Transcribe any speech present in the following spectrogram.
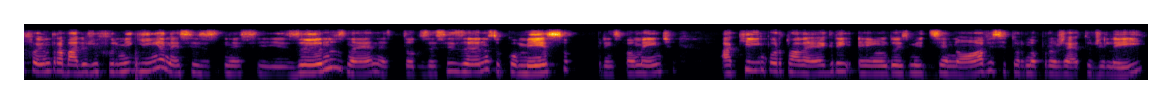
foi um trabalho de formiguinha nesses, nesses anos, né? Todos esses anos, o começo, principalmente. Aqui em Porto Alegre, em 2019, se tornou projeto de lei,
